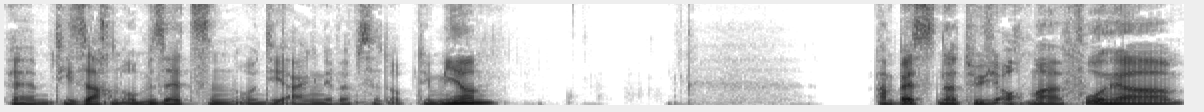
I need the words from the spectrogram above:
ähm, die Sachen umsetzen und die eigene Website optimieren. Am besten natürlich auch mal vorher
